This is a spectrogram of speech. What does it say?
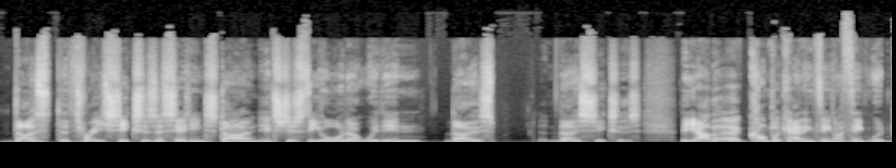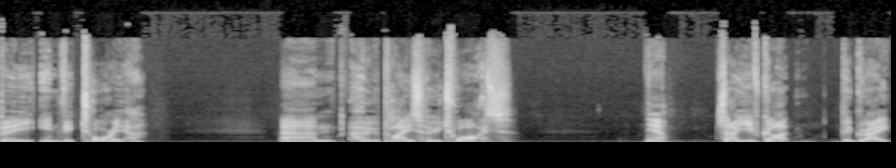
those the three sixes are set in stone. It's just the order within those those sixes. The other complicating thing I think would be in Victoria, um, who plays who twice. Yeah. So you've got the great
